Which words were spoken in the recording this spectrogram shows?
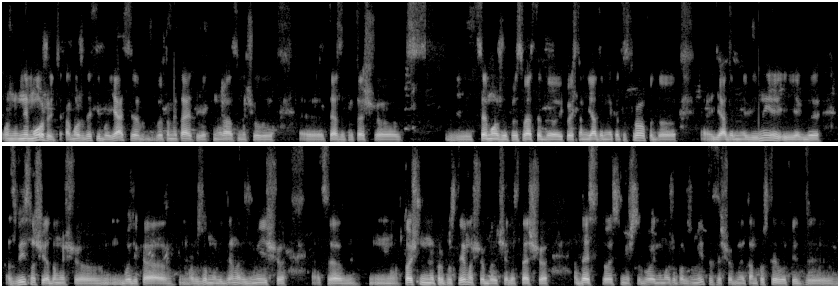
вони не можуть, а може десь і бояться. Ви пам'ятаєте, як не раз ми чули тези про те, що це може призвести до якоїсь там ядерної катастрофи, до е, ядерної війни, і якби звісно, що я думаю, що будь-яка розумна людина розуміє, що це ну, точно неприпустимо, щоб через те, що десь хтось між собою не може порозумітися, щоб ми там пустили під е,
